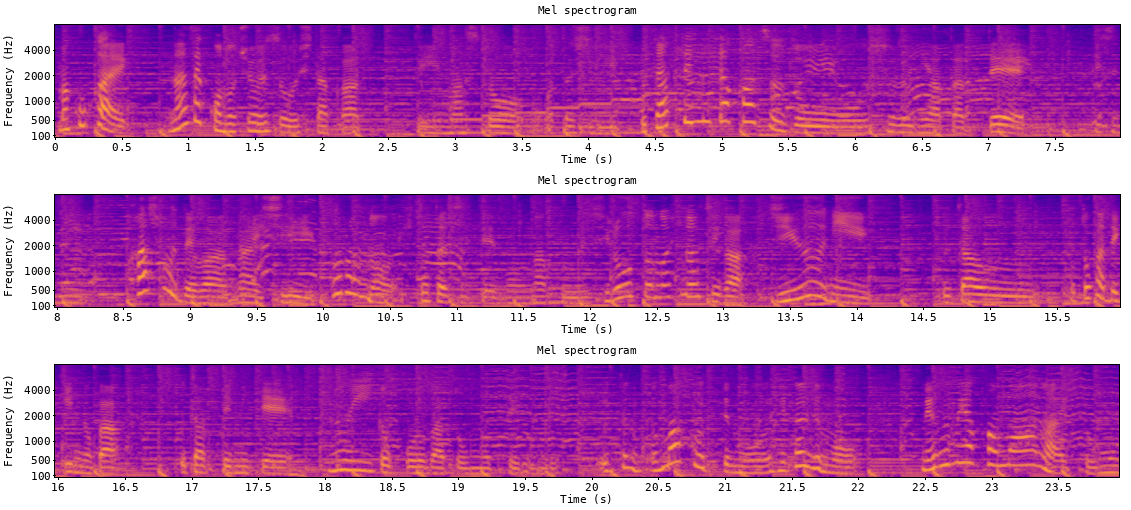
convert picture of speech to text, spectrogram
まあ、今回なぜこのチョイスをしたかって言いますと私歌ってみた活動をするにあたって別に歌手ではないしプロの人たちでもなく素人の人たちが自由に歌うことができるのが歌ってみてのいいところだと思ってるんです。歌うまくっても下手でも恵みは構わないと思っ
